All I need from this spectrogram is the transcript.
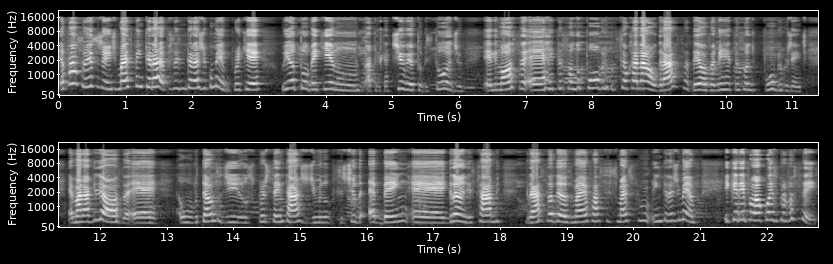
Eu faço isso, gente, mais pra, interagir, pra vocês interagir comigo, porque o YouTube aqui no aplicativo, YouTube Studio, ele mostra é, a retenção do público do seu canal. Graças a Deus, a minha retenção de público, gente, é maravilhosa. É, o tanto de os porcentagens de minutos assistidos é bem é, grande, sabe? Graças a Deus, mas eu faço isso mais por interagimento. E queria falar uma coisa pra vocês.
